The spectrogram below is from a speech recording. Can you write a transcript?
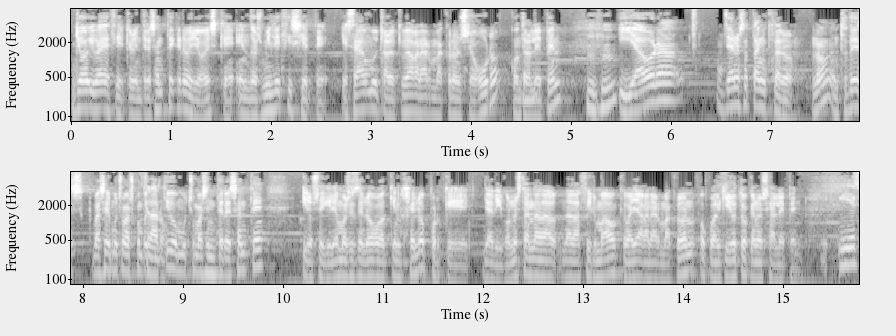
Yo iba a decir que lo interesante creo yo es que en 2017 estaba muy claro que iba a ganar Macron seguro contra Le Pen y ahora ya no está tan claro, ¿no? Entonces va a ser mucho más competitivo, mucho más interesante y lo seguiremos desde luego aquí en Gelo porque, ya digo, no está nada, nada firmado que vaya a ganar Macron o cualquier otro que no sea Le Pen. Y, es,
